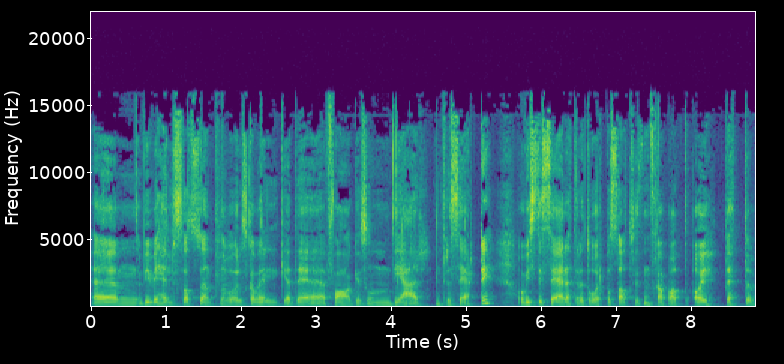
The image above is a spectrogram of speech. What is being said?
Eh, vi vil helst at studentene våre skal velge det faget som de er interessert i. Og hvis de ser etter et år på statsvitenskap at oi, dette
